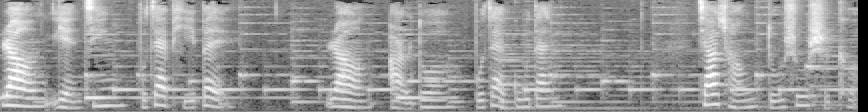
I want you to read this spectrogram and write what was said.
让眼睛不再疲惫。让耳朵不再孤单，家常读书时刻。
